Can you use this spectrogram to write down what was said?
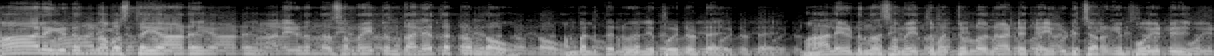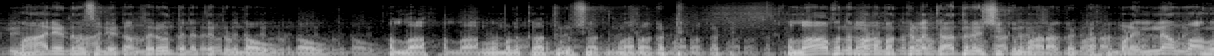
മാലയിടുന്ന അവസ്ഥയാണ് മാലയിടുന്ന സമയത്തും തലത്തട്ടുണ്ടാവും അമ്പലത്തിന്റെ മുന്നിൽ പോയിട്ടുണ്ട്. മാലയിടുന്ന സമയത്ത് മറ്റുള്ളവനായിട്ട് കൈപിടിച്ചിറങ്ങി പോയിട്ട് മാലയിടുന്ന സമയത്ത് അന്നേരവും തലത്തിട്ടുണ്ടാവും അള്ളാഹ് കാത്തുരക്ഷിക്കുമാറാകട്ടെ. അള്ളാഹു നമ്മുടെ മക്കളെ കാത്തുരക്ഷിക്കുമാറാകട്ടെ. നമ്മളെല്ലാം അള്ളാഹു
